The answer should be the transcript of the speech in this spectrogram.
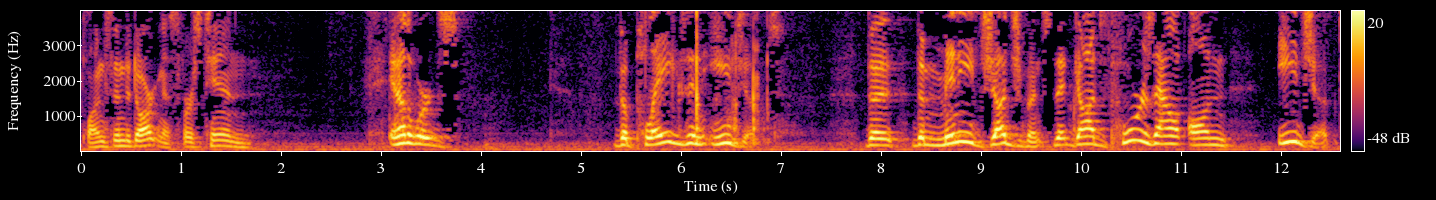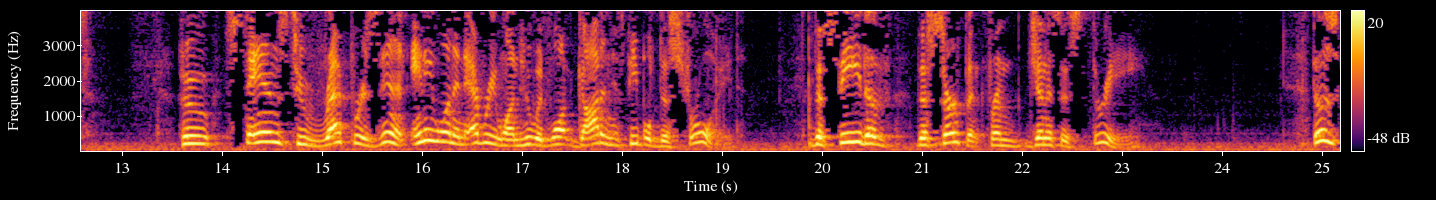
plunged into darkness. Verse 10. In other words, the plagues in Egypt, the, the many judgments that God pours out on Egypt, who stands to represent anyone and everyone who would want God and his people destroyed, the seed of the serpent from Genesis 3. Those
